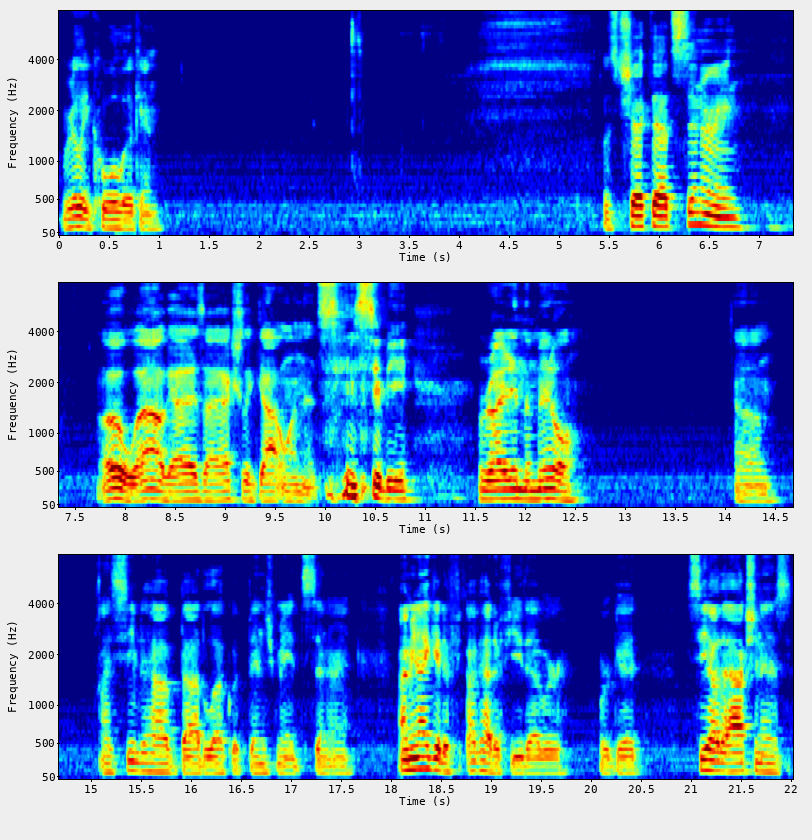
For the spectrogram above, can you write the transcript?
Really cool looking. Let's check that centering. Oh wow guys, I actually got one that seems to be right in the middle. Um, I seem to have bad luck with Benchmade centering. I mean, I get a, I've had a few that were were good. See how the action is.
